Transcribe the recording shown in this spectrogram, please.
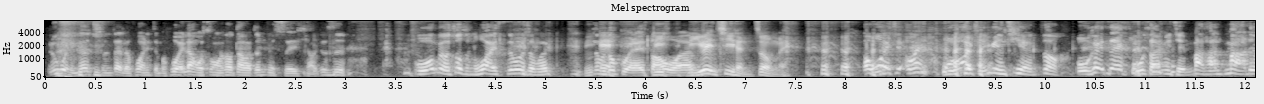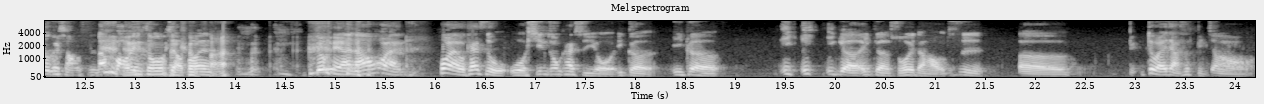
如果你没有存在的话，你怎么会让我从小到大这么水小？就是我又没有做什么坏事，为什么 你那么多鬼来找我啊？你你怨气很重哎、哦，我以前我我以前怨气很重，我可以在菩萨面前骂他骂六个小时，然后抱怨从小抱怨。对啊，然后后来后来我开始我我心中开始有一个一个一一一个一个所谓的好，就是呃，比对我来讲是比较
